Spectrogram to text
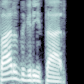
Pare de gritar.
